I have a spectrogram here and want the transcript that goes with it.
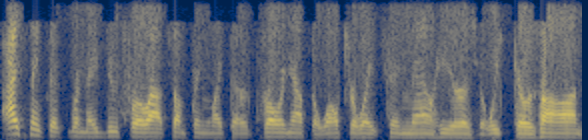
I think that when they do throw out something like they're throwing out the welterweight thing now here as the week goes on,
